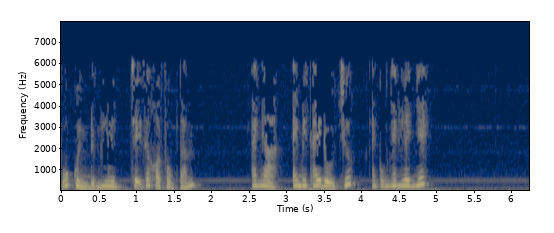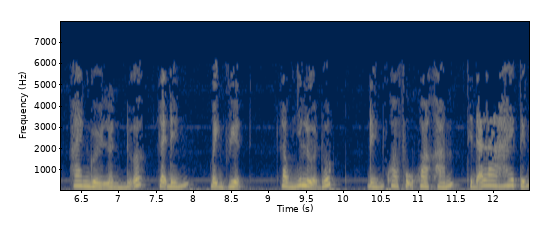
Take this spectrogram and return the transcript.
Vũ Quỳnh đứng lên, chạy ra khỏi phòng tắm. Anh à, em đi thay đồ trước, anh cũng nhanh lên nhé. Hai người lần nữa lại đến bệnh viện, lòng như lửa đốt, đến khoa phụ khoa khám thì đã là hai tiếng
